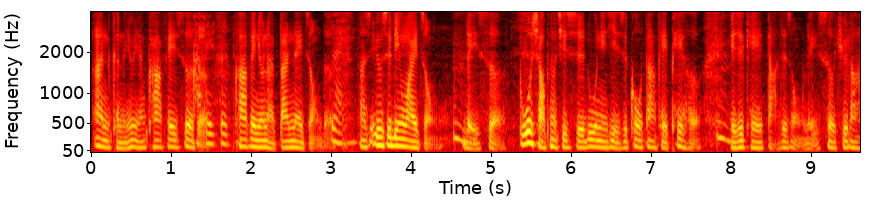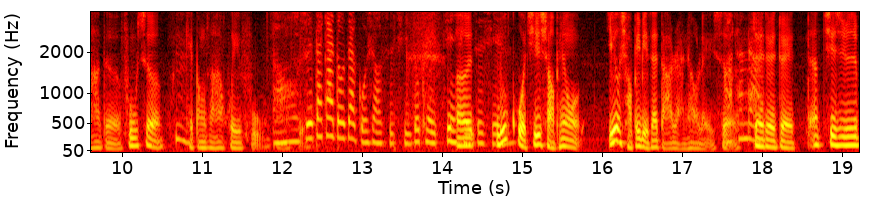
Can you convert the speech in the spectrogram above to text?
暗，可能有点咖啡色的咖啡色咖啡牛奶斑那种的，对。嗯那是又是另外一种镭射。不过小朋友其实如果年纪也是够大，可以配合，嗯。也是可以打这种镭射去让他的肤色可以帮助他恢复哦，所以大概都在国小时期都可以进呃行这些。如果其实小朋友。也有小 baby 在打染料镭射，啊真的啊对对对，那其实就是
